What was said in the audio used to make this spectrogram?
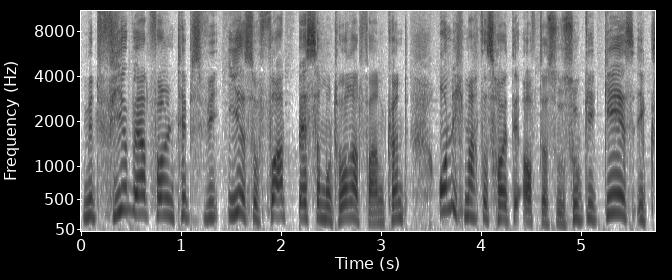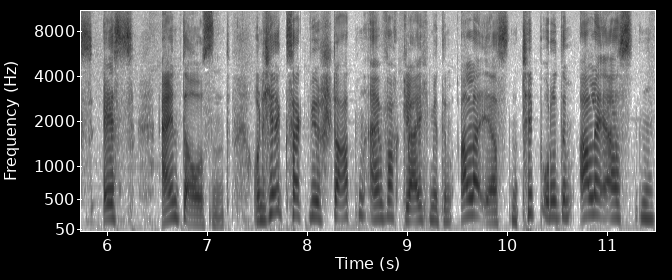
mit vier wertvollen Tipps, wie ihr sofort besser Motorrad fahren könnt. Und ich mache das heute auf der Suzuki GSX S 1000. Und ich hätte gesagt, wir starten einfach gleich mit dem allerersten Tipp oder dem allerersten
